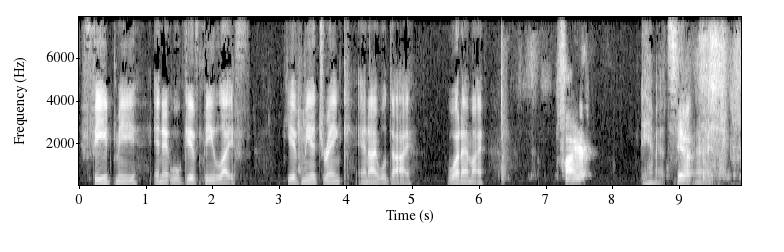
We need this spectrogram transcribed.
feed me, and it will give me life. Give me a drink, and I will die. What am I? Fire. Damn it. Yeah. All right.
